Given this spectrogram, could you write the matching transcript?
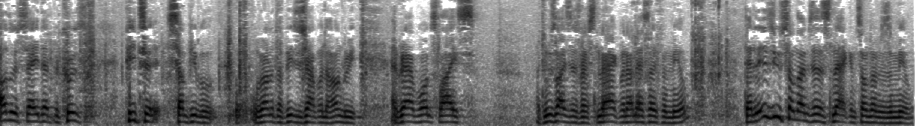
Others say that because pizza, some people run into a pizza shop when they're hungry and grab one slice two slices for a snack, but not necessarily for a meal. That it is used sometimes as a snack and sometimes as a meal.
